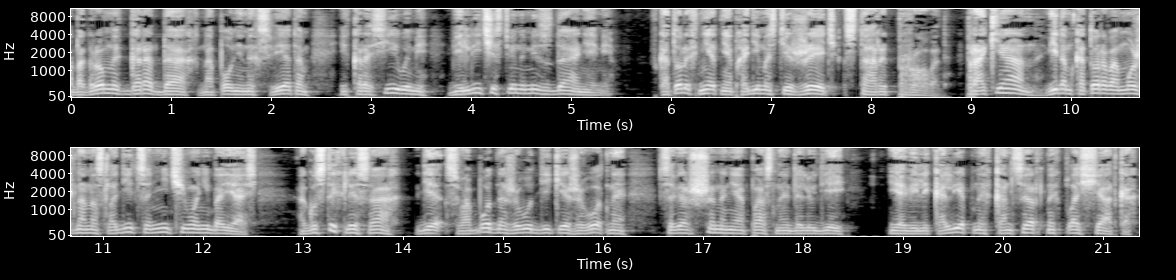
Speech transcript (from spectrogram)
об огромных городах, наполненных светом и красивыми, величественными зданиями, в которых нет необходимости сжечь старый провод. Про океан, видом которого можно насладиться, ничего не боясь, о густых лесах, где свободно живут дикие животные, совершенно не опасные для людей, и о великолепных концертных площадках,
